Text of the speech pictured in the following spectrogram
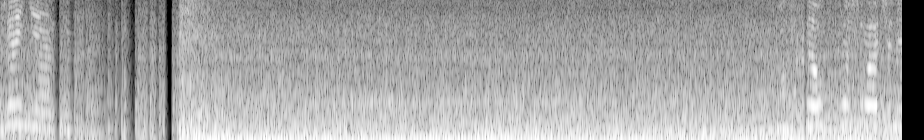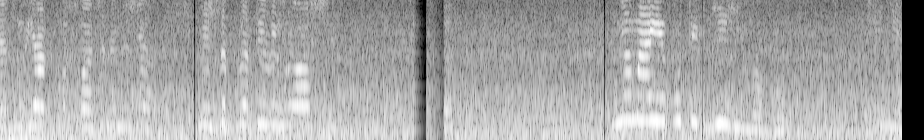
Вже ні. Він сказав просрочене, я думаю, як просрочене? Ми ж, ми ж заплатили гроші. Воно має бути в дії, мабуть. Чи ні?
